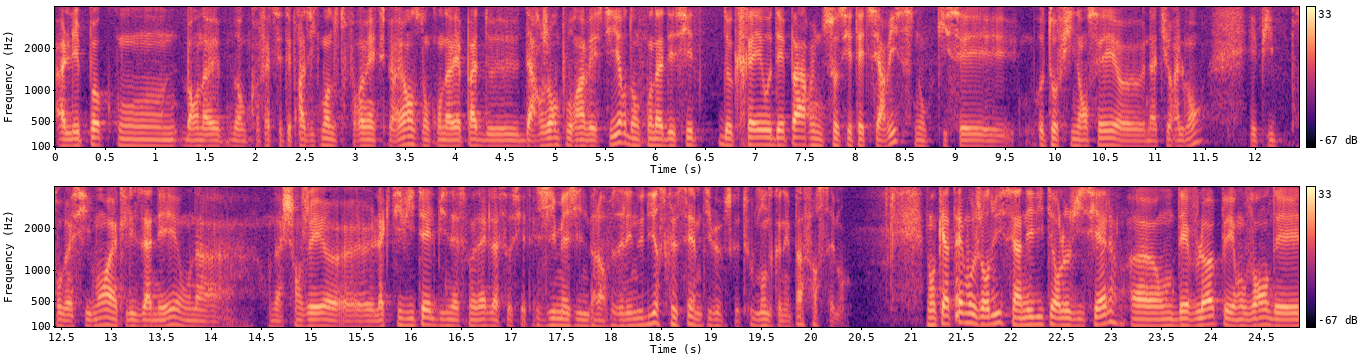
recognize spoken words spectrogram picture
à l'époque, on, bah on avait donc en fait c'était pratiquement notre première expérience, donc on n'avait pas d'argent pour investir, donc on a décidé de créer au départ une société de service, donc qui s'est autofinancée euh, naturellement, et puis progressivement avec les années, on a changé euh, l'activité et le business model de la société. J'imagine. Alors vous allez nous dire ce que c'est un petit peu parce que tout le monde ne connaît pas forcément. Donc Atem aujourd'hui c'est un éditeur logiciel. Euh, on développe et on vend des,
